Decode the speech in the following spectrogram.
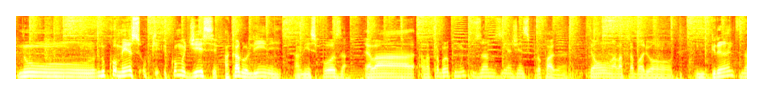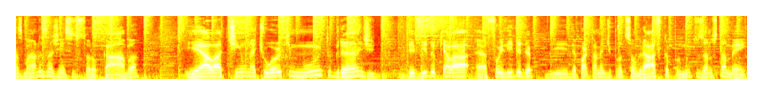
no, no começo, o que, como eu disse, a Caroline, a minha esposa, ela, ela trabalhou por muitos anos em agência de propaganda. Então, ela trabalhou em grandes, nas maiores agências de Sorocaba, e ela tinha um network muito grande devido que ela eh, foi líder de, de departamento de produção gráfica por muitos anos também.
